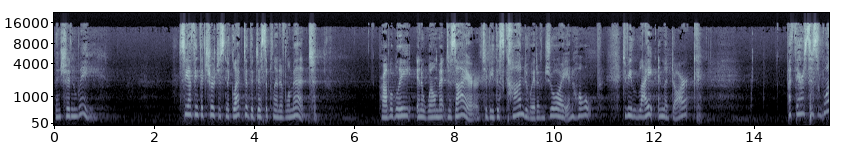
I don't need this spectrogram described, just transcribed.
then shouldn't we? See, I think the church has neglected the discipline of lament, probably in a well meant desire to be this conduit of joy and hope to be light in the dark. But there's this one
